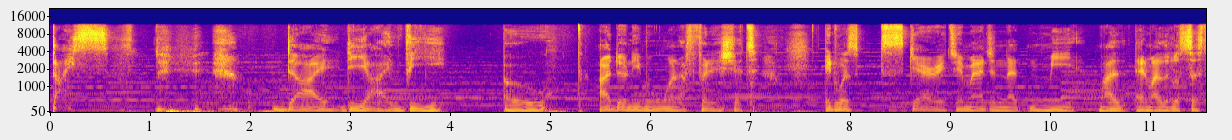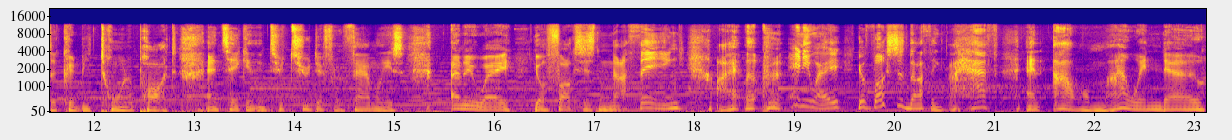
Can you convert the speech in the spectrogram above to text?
dice. Die, D I V O. I don't even want to finish it. It was scary to imagine that me my and my little sister could be torn apart and taken into two different families. Anyway, your fox is nothing. I anyway, your fox is nothing. I have an owl on my window.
